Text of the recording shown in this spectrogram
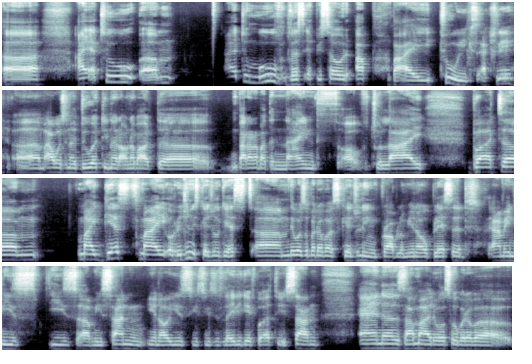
Uh, I had to, um, I had to move this episode up by two weeks actually. Um, I was gonna do it in around about the around about the 9th of July. But um, my guests, my originally scheduled guest, um, there was a bit of a scheduling problem, you know, blessed. I mean he's he's um his son, you know, his his, his lady gave birth to his son. And uh, Zama had also a bit of a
